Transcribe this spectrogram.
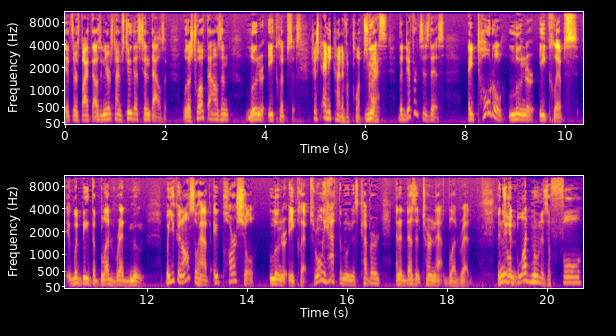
If there's 5,000 years times two, that's 10,000. Well, there's 12,000 lunar eclipses. Just any kind of eclipse, right? Yes. The difference is this a total lunar eclipse it would be the blood red moon. But you can also have a partial lunar eclipse where only half the moon is covered and it doesn't turn that blood red. Then so you can, a blood moon is a full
